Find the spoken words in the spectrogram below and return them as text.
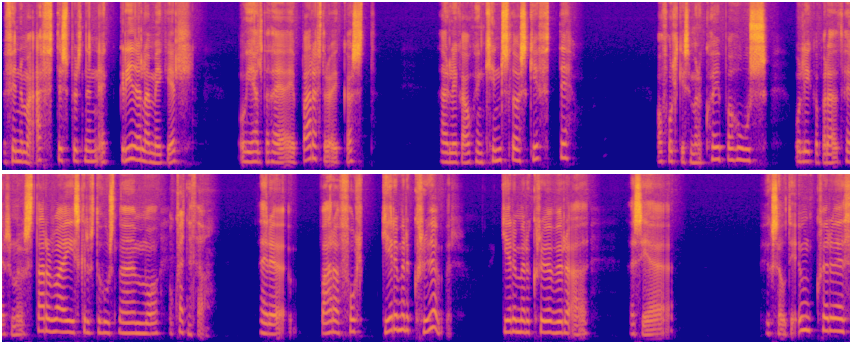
Við finnum að eftirspurnin er gríðarlega mikil og ég held að það er bara eftir að aukast. Það er líka ákveðin kynslu að skipti á fólki sem er að kaupa hús og líka bara þeir sem er að starfa í skrifstuhúsnaðum. Og, og hvernig það? Það er bara fólk gerir mér kröfur. Gerir mér kröfur að það sé að hugsa út í umhverfið,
